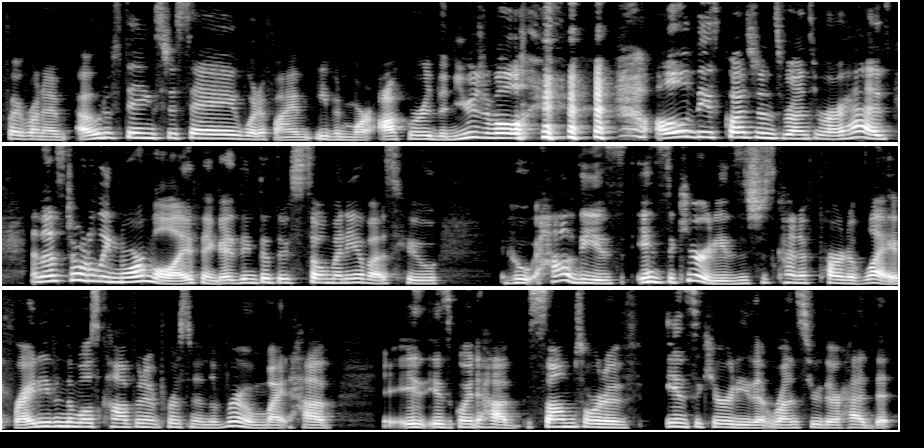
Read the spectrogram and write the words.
if i run out of things to say? What if i'm even more awkward than usual? All of these questions run through our heads and that's totally normal i think. I think that there's so many of us who who have these insecurities. It's just kind of part of life right? Even the most confident person in the room might have is going to have some sort of insecurity that runs through their head that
